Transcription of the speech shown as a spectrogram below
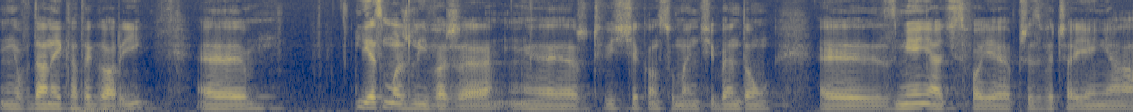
w danej kategorii. Jest możliwe, że e, rzeczywiście konsumenci będą e, zmieniać swoje przyzwyczajenia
